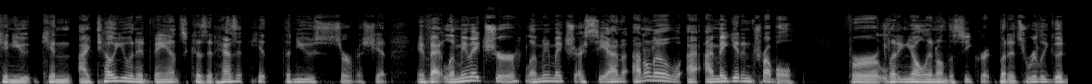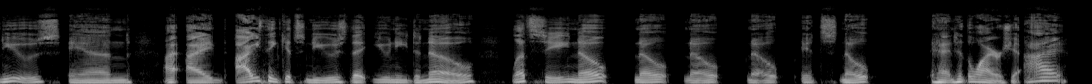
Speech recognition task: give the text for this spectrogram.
Can you can I tell you in advance because it hasn't hit the news service yet? In fact, let me make sure. Let me make sure. I see. I, I don't know. I, I may get in trouble for letting y'all in on the secret, but it's really good news, and I I I think it's news that you need to know. Let's see. No, no, no, no. It's no hadn't hit the wires yet. I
